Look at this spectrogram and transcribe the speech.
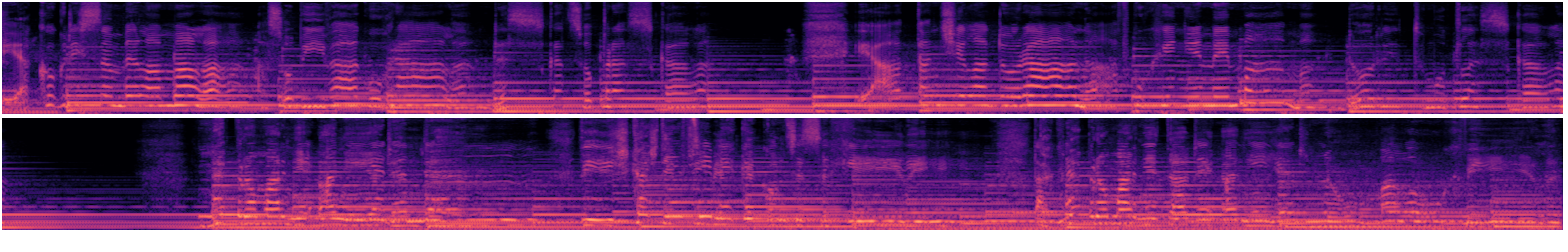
Jako když jsem byla malá a z obýváku hrála deska, co praskala. Já tančila do rána a v kuchyni mi máma do rytmu tleskala. Nepromarně ani jeden den, Víš, každý příběh ke konci se chýlí, tak nepromarně tady ani jednu malou chvíli.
